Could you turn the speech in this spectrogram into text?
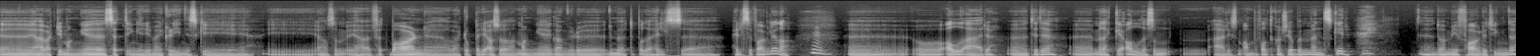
jeg har vært i mange settinger med klinisk i, i ja, som Jeg har født barn, jeg har vært operert Altså mange ganger du, du møter på det helse, helsefaglige, da. Eh, og all ære uh, til det. Uh, men det er ikke alle som er liksom anbefalt kanskje å jobbe med mennesker. Eh, du har mye faglig tyngde,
